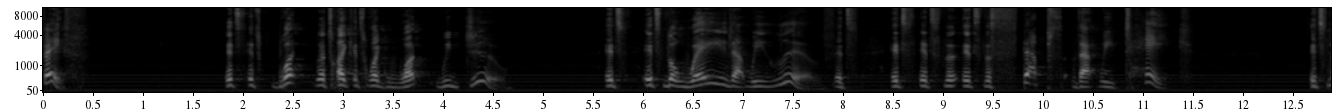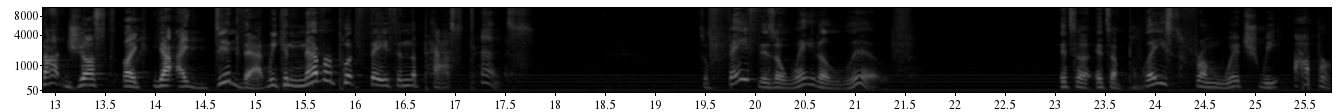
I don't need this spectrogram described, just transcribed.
faith. It's, it's what it's like it's like what we do. It's, it's the way that we live. It's, it's, it's, the, it's the steps that we take. It's not just like, yeah, I did that. We can never put faith in the past tense. So faith is a way to live. It's a, it's a place from which we operate.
